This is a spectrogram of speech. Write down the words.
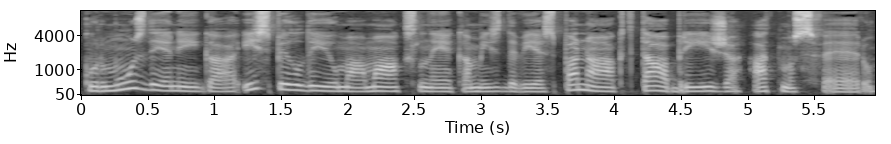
kur mūsdienīgā izpildījumā māksliniekam izdevies panākt tā brīža atmosfēru.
